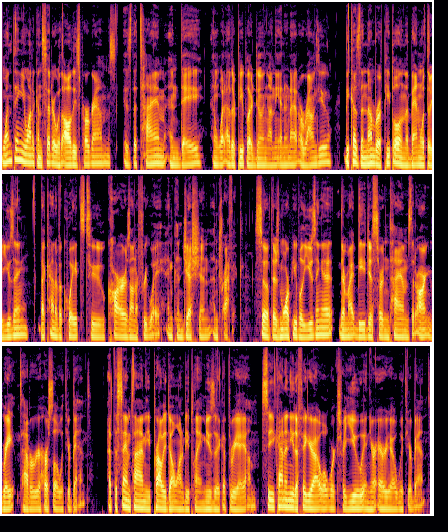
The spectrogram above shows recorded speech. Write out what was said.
One thing you want to consider with all these programs is the time and day and what other people are doing on the internet around you because the number of people and the bandwidth they're using, that kind of equates to cars on a freeway and congestion and traffic. So if there's more people using it, there might be just certain times that aren't great to have a rehearsal with your band. At the same time, you probably don't want to be playing music at 3 a.m. So you kind of need to figure out what works for you in your area with your band.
